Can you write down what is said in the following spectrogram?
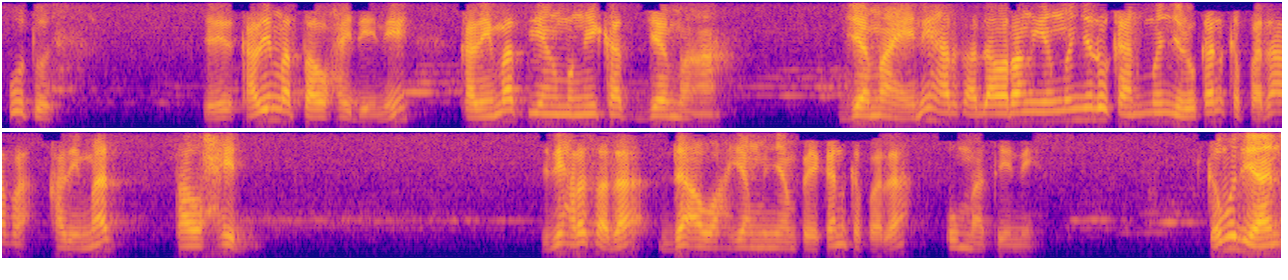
putus. Jadi kalimat tauhid ini kalimat yang mengikat jamaah. Jamaah ini harus ada orang yang menyerukan. Menyerukan kepada apa? Kalimat tauhid jadi harus ada dakwah yang menyampaikan kepada umat ini. Kemudian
